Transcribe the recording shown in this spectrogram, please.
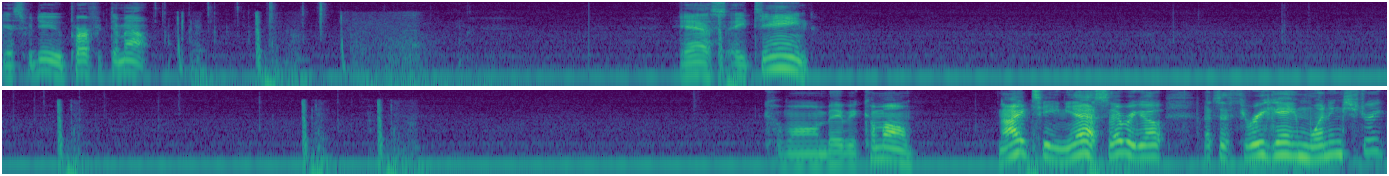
Yes, we do. Perfect amount. Yes, 18. Come on, baby. Come on. 19. Yes, there we go. That's a three game winning streak.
